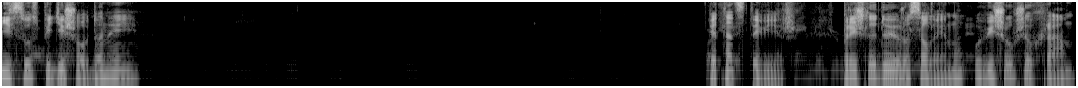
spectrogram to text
Ісус підійшов до неї. П'ятнадцятий вірш. Прийшли до Єрусалиму, увійшовши в храм,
